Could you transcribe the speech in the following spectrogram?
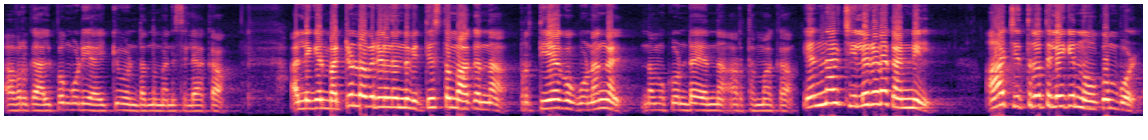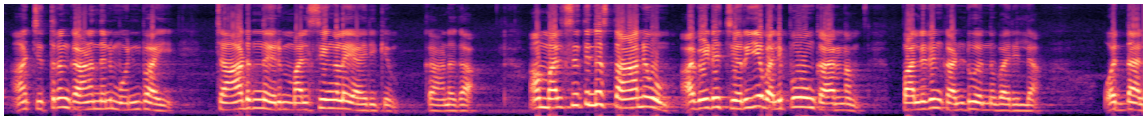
അവർക്ക് അല്പം കൂടി ഐക്യമുണ്ടെന്ന് മനസ്സിലാക്കാം. അല്ലെങ്കിൽ മറ്റുള്ളവരിൽ നിന്ന് വ്യത്യസ്തമാക്കുന്ന പ്രത്യേക ഗുണങ്ങൾ നമുക്കുണ്ട് എന്ന് അർത്ഥമാക്കാം. എന്നാൽ ചിലരുടെ കണ്ണിൽ ആ ചിത്രത്തിലേക്ക് നോക്കുമ്പോൾ ആ ചിത്രം കാണുന്നതിന് മുൻപായി ചാടുന്ന ഒരു മത്സ്യങ്ങളെയായിരിക്കും കാണുക. ആ മത്സ്യത്തിന്റെ സ്ഥാനവും അവയുടെ ചെറിയ വലിപ്പവും കാരണം പലരും കണ്ടു എന്ന് വരില്ല. എന്നാൽ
